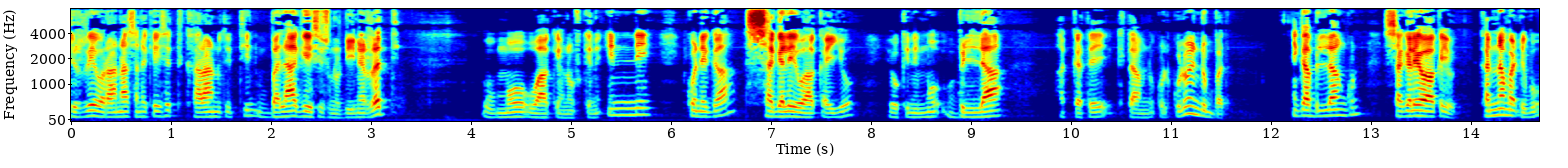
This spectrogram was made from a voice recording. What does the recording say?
dirree waraanaa sana keessatti karaa nuti ittiin balaa geessisnu diina irratti immoo waaqayyo nuuf kenne. Inni kun egaa sagalee waaqayyoo yookiin immoo billaa akka ta'e kitaabni qulqulluun hin dubbata. Egaa billaan kun sagalee waaqayyooti. Kan nama dhibu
